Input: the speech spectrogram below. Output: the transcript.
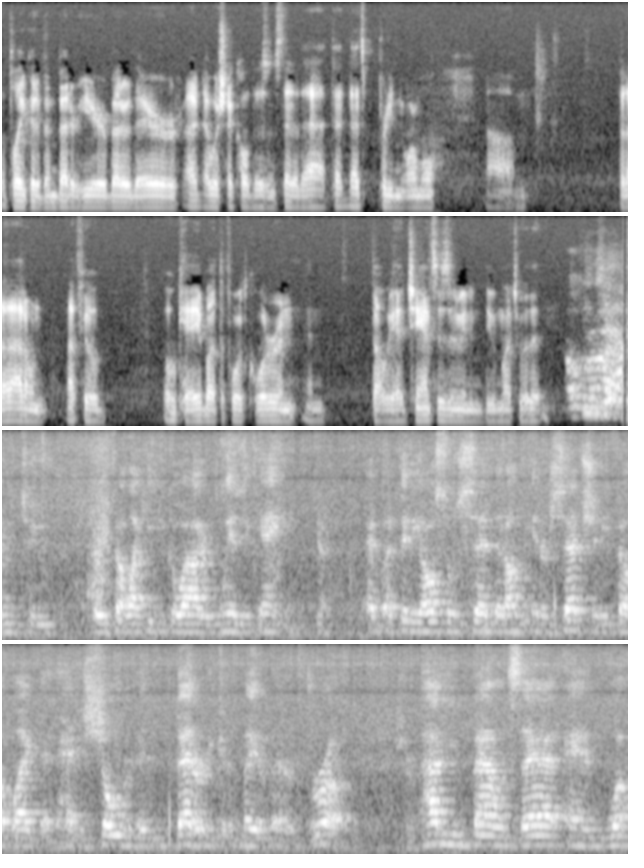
a play could have been better here, better there. I, I wish I called this instead of that. That that's pretty normal. Um, but I, I, don't. I feel okay about the fourth quarter and, and thought we had chances and we didn't do much with it. Overall, to where he felt like he could go out and win the game. Yeah. And, but then he also said that on the interception, he felt like that had his shoulder been better, he could have made a better throw. Sure. How do you balance that, and what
